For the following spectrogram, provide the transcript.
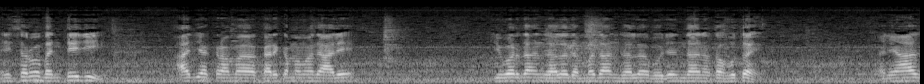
आणि सर्व भंतेजी आज या क्रमा कार्यक्रमामध्ये आले. शिवरदान झालं धम्मदान झालं भोजनदान आता होत आहे आणि आज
